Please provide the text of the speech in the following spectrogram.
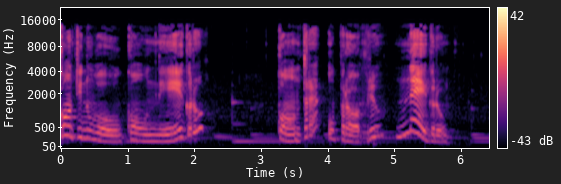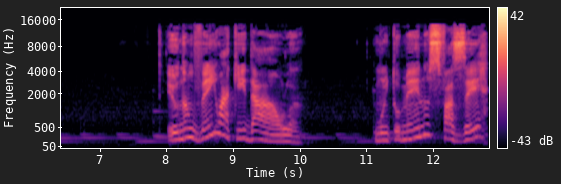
Continuou com o negro contra o próprio negro. Eu não venho aqui dar aula, muito menos fazer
